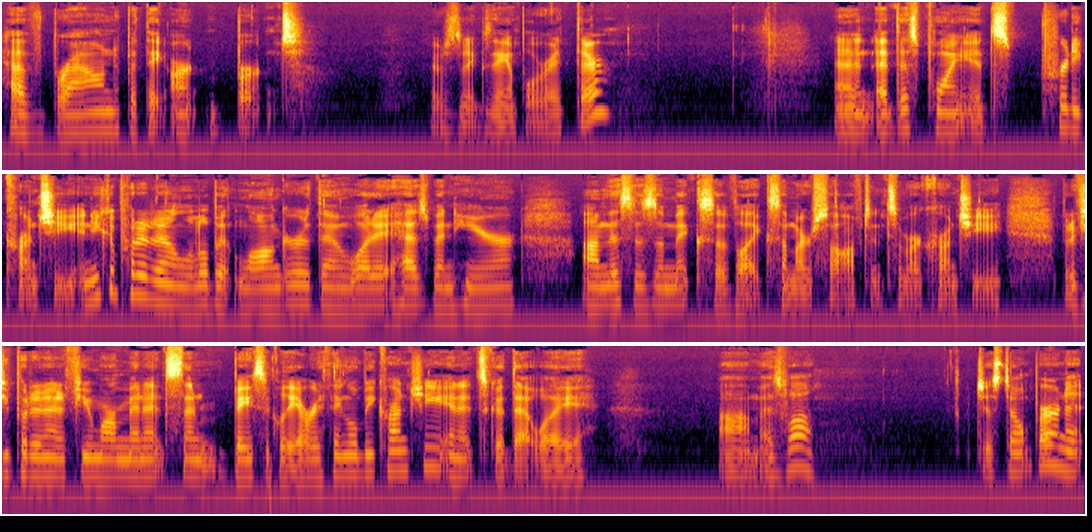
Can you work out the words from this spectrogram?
have browned, but they aren't burnt. There's an example right there and at this point it's pretty crunchy. And you could put it in a little bit longer than what it has been here. Um, this is a mix of like some are soft and some are crunchy. But if you put it in a few more minutes then basically everything will be crunchy and it's good that way um, as well. Just don't burn it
